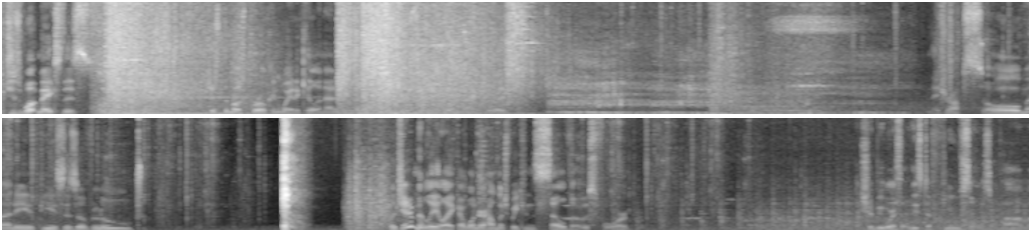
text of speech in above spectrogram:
Which is what makes this just, just the most broken way to kill an enemy. Actually. They drop so many pieces of loot. Legitimately, like, I wonder how much we can sell those for. It Should be worth at least a few souls a pop.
